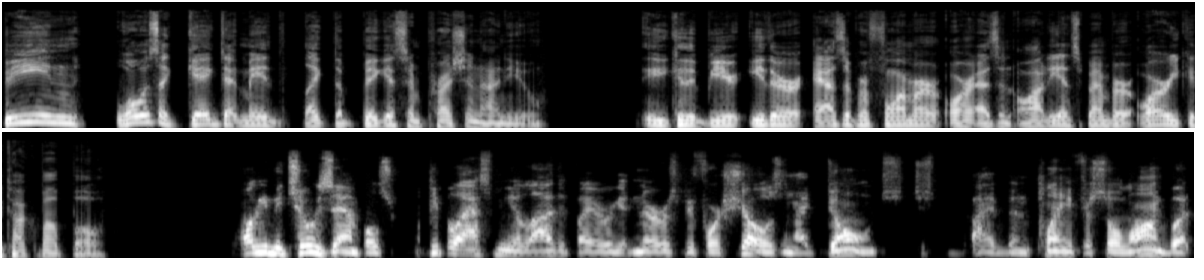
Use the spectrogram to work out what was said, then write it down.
Being what was a gig that made like the biggest impression on you? You could be either as a performer or as an audience member, or you could talk about both. I'll give you two examples. People ask me a lot if I ever get nervous before shows, and I don't. Just I've been playing for so long. But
